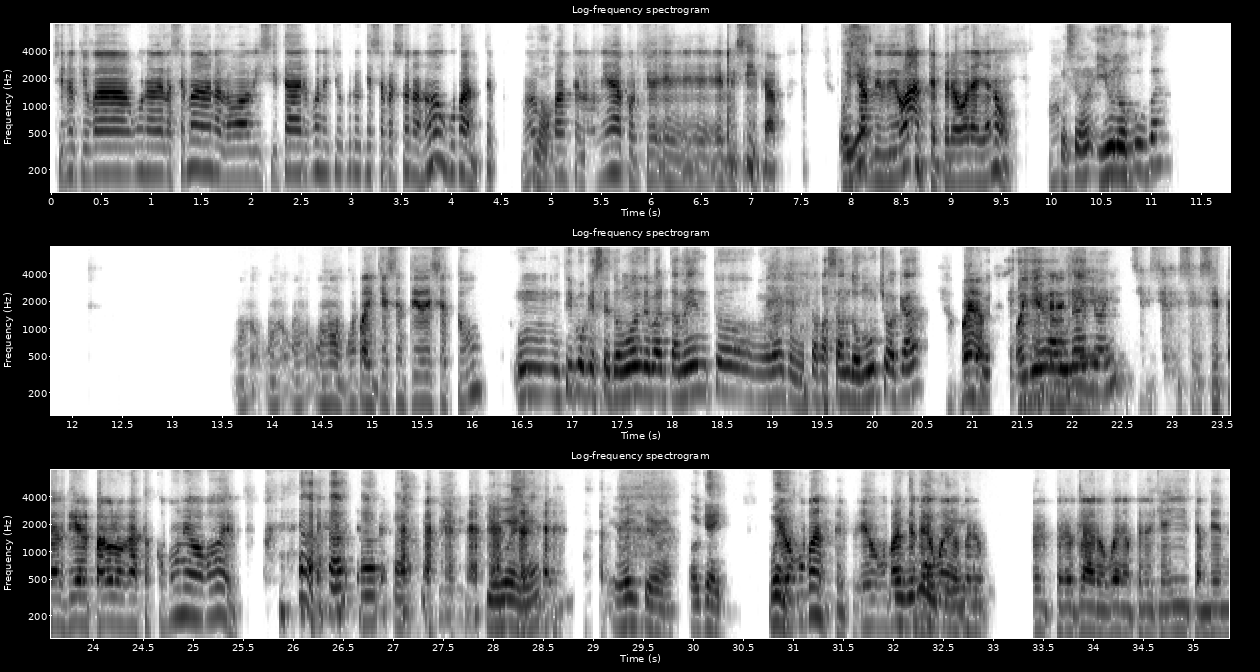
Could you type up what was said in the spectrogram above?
sino que va una vez a la semana, lo va a visitar. Bueno, yo creo que esa persona no es ocupante, no es ocupante de la unidad porque es, visita. Quizás vivió antes, pero ahora ya no. ¿Y uno ocupa? ¿Uno, uno, ocupa en qué sentido dices tú? Un, tipo que se tomó el departamento, ¿verdad? Como está pasando mucho acá. Bueno, oye, lleva un año ahí. Si, está el día del pago de los gastos comunes, va a poder. qué bueno, ¿eh? Buen tema. Ok. Bueno. Es ocupante, es ocupante, pero bueno, pero, pero, claro, bueno, pero que ahí también.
